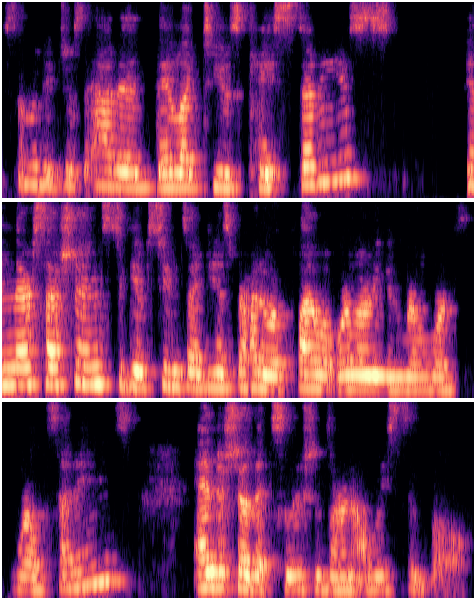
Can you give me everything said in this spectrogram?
Somebody just added, they like to use case studies in their sessions to give students ideas for how to apply what we're learning in real world, world settings and to show that solutions aren't always simple.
